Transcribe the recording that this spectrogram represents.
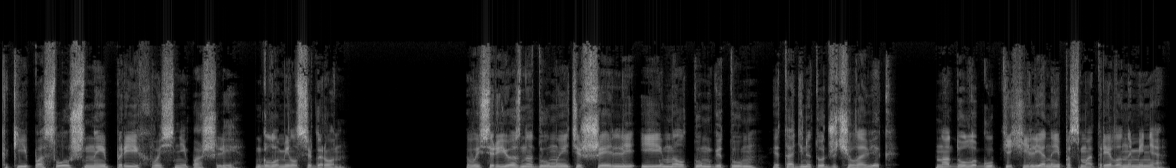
«Какие послушные прихвостни пошли», — глумился Грон. «Вы серьезно думаете, Шелли и Мелтум-Гетум — это один и тот же человек?» Надула губки Хелена и посмотрела на меня.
